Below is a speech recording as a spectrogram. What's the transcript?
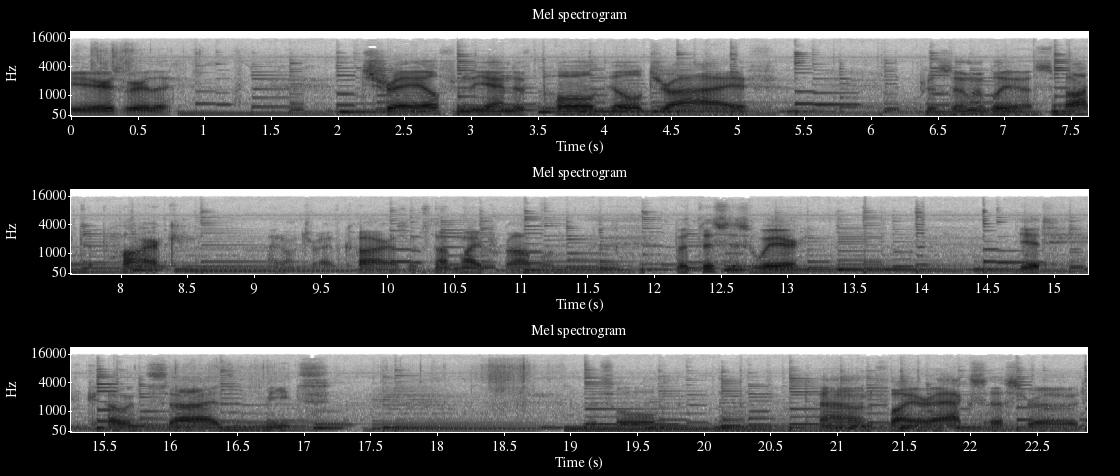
Here's where the trail from the end of Pole Hill Drive, presumably a spot to park. I don't drive cars, it's not my problem. But this is where it coincides and meets this old town fire access road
